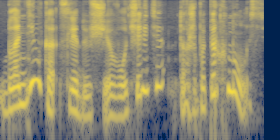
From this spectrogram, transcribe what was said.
Блондинка, следующая в очереди, даже поперхнулась.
